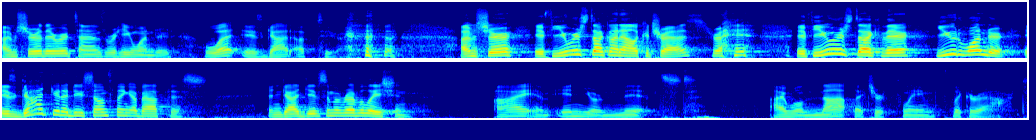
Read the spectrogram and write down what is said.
I'm sure there were times where he wondered, what is God up to? I'm sure if you were stuck on Alcatraz, right? if you were stuck there, you'd wonder is God going to do something about this? And God gives him a revelation I am in your midst. I will not let your flame flicker out.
